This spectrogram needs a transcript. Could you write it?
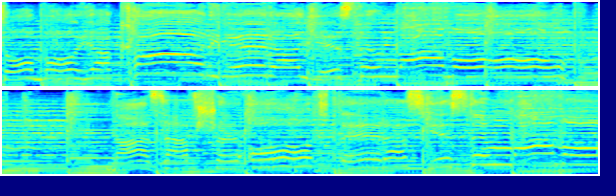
to moja kariera, jestem mamą. Na zawsze od teraz jestem mamą.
